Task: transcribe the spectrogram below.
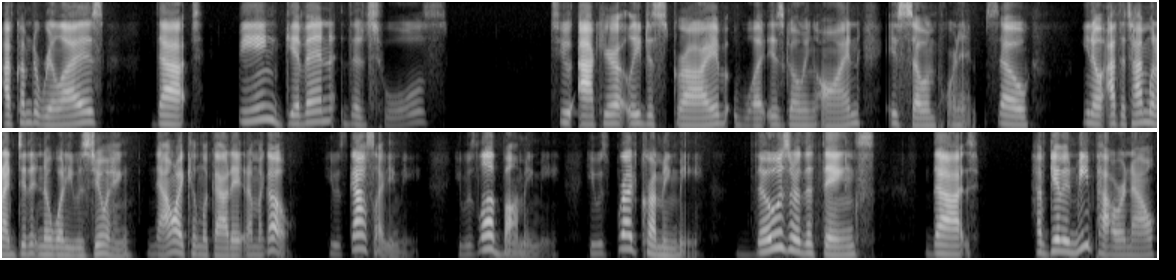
I've come to realize that being given the tools to accurately describe what is going on is so important. So, you know, at the time when I didn't know what he was doing, now I can look at it and I'm like, oh, he was gaslighting me. He was love bombing me. He was breadcrumbing me. Those are the things that have given me power now.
